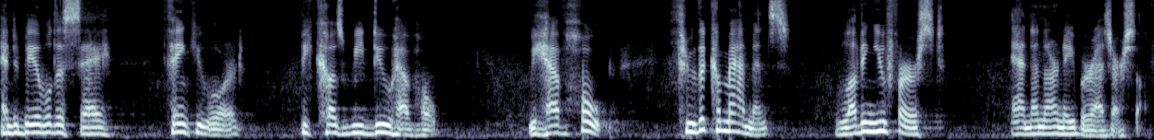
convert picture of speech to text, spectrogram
and to be able to say, Thank you, Lord, because we do have hope. We have hope through the commandments, loving you first, and then our neighbor as ourselves.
